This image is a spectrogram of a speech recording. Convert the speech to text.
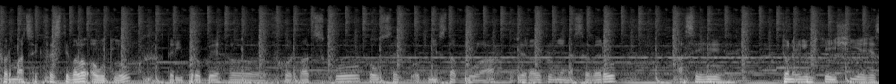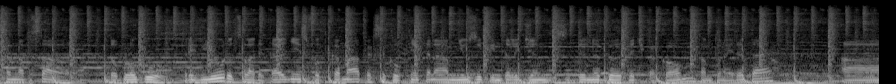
Informace k festivalu Outlook, který proběhl v Chorvatsku, kousek od města Pula, takže relativně na severu. Asi to nejdůležitější je, že jsem napsal do blogu review docela detailně s fotkama, tak se koukněte na musicintelligence.com, tam to najdete. A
